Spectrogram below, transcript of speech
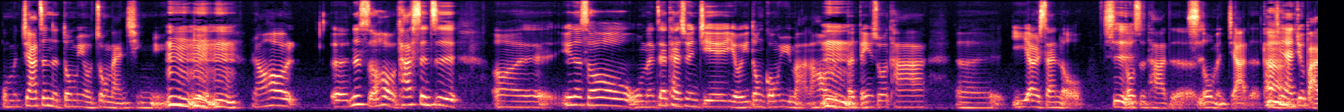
我们家真的都没有重男轻女，嗯嗯嗯，然后呃那时候他甚至呃，因为那时候我们在泰顺街有一栋公寓嘛，然后、等于说他呃一二三楼是都是他的，是我们家的，他竟然就把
